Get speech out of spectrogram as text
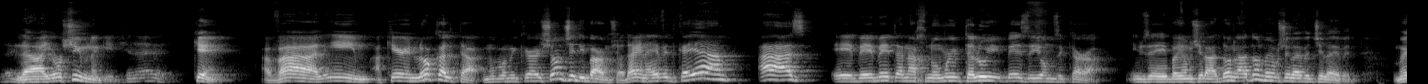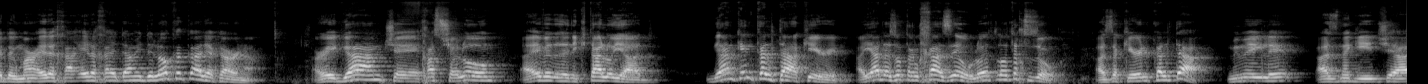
ליורשים נגיד של העבד כן אבל אם הקרן לא קלטה, כמו במקרה הראשון שדיברנו, שעדיין העבד קיים, אז אה, באמת אנחנו אומרים תלוי באיזה יום זה קרה. אם זה ביום של האדון לאדון, ביום של העבד של העבד. אומרת הגמרא, אין לך את דמי דלא קקליה קרנה. הרי גם כשחס שלום העבד הזה נקטע לו יד, גם כן קלטה הקרן. היד הזאת הלכה, זהו, לא, לא תחזור. אז הקרן קלטה. ממילא, אז נגיד שה,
